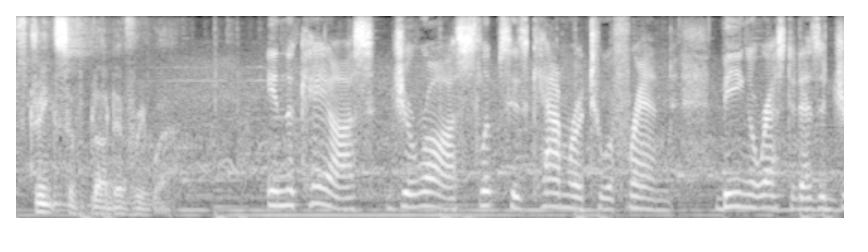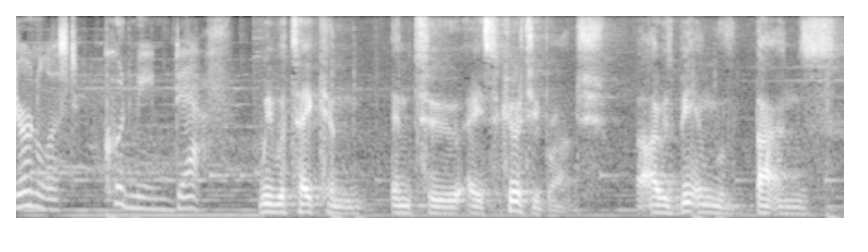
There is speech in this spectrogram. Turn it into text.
streaks of blood everywhere. In the chaos, Jarrah slips his camera to a friend. Being arrested as a journalist could mean death. We were taken into a security branch. I was beaten with batons.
